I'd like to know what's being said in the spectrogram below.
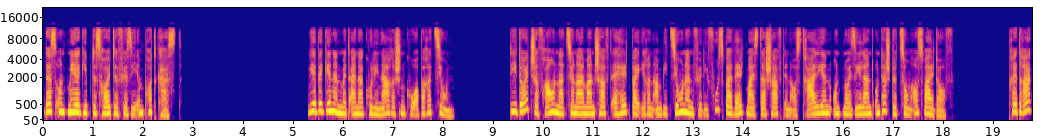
Das und mehr gibt es heute für Sie im Podcast. Wir beginnen mit einer kulinarischen Kooperation. Die deutsche Frauennationalmannschaft erhält bei ihren Ambitionen für die Fußball-Weltmeisterschaft in Australien und Neuseeland Unterstützung aus Waldorf. Predrag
